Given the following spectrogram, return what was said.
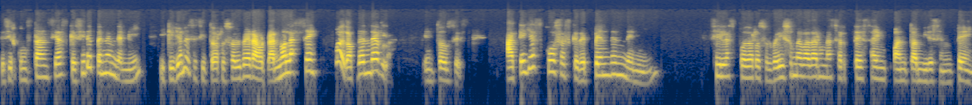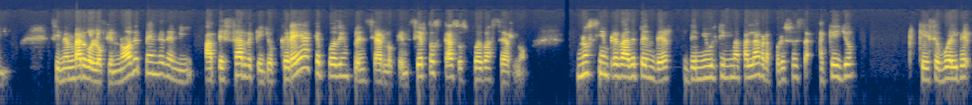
De circunstancias que sí dependen de mí y que yo necesito resolver ahora. No las sé, puedo aprenderlas. Entonces, aquellas cosas que dependen de mí, sí las puedo resolver y eso me va a dar una certeza en cuanto a mi desempeño. Sin embargo, lo que no depende de mí, a pesar de que yo crea que puedo influenciarlo, que en ciertos casos puedo hacerlo, no siempre va a depender de mi última palabra. Por eso es aquello que se vuelve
